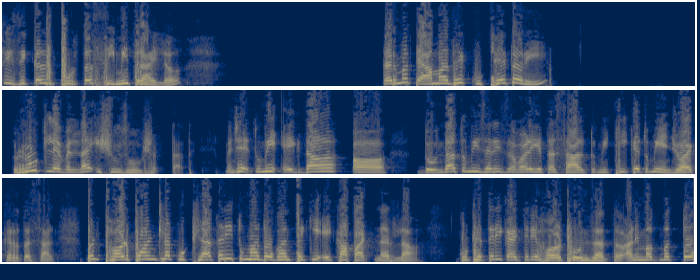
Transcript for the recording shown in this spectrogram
फिजिकल पुरतं सीमित राहिलं तर मग त्यामध्ये कुठेतरी रूट लेवलला इश्यूज होऊ शकतात. म्हणजे तुम्ही एकदा दोनदा तुम्ही जरी जवळ येत असाल तुम्ही ठीक आहे तुम्ही एन्जॉय करत असाल पण थर्ड पॉइंटला कुठल्या तरी तुम्हा दोघांपैकी एका पार्टनरला कुठेतरी काहीतरी हर्ट होऊन जातं आणि मग मग तो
